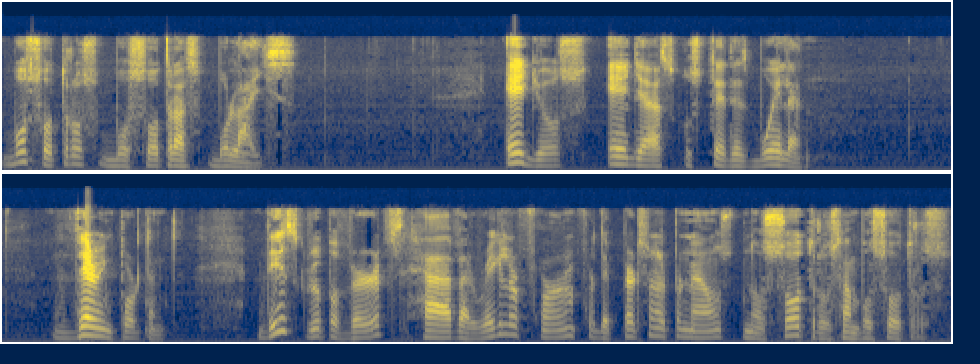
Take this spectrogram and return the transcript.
vosotros, vosotras voláis. Ellos, ellas, ustedes vuelan. Very important. This group of verbs have a regular form for the personal pronouns nosotros and vosotros.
